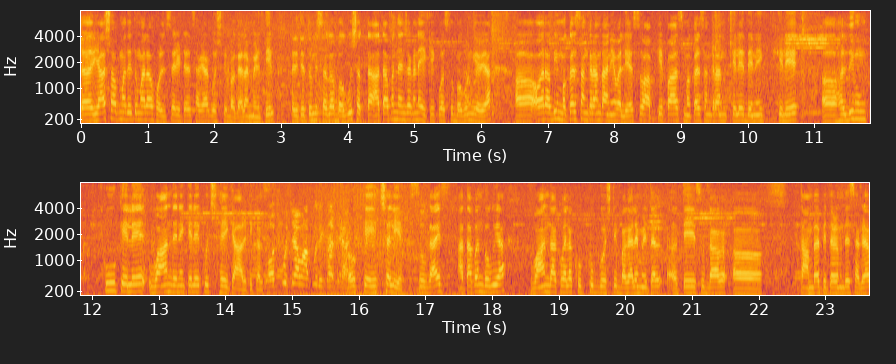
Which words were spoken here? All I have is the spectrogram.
तर ह्या शॉपमध्ये तुम्हाला होलसेल रिटेल सगळ्या गोष्टी बघायला मिळतील. तर इथे तुम्ही सगळं बघू शकता. आता आपण त्यांच्याकडे एक एक वस्तू बघून घेऊया. और अभी मकर संक्रांत आने वाली है सो आपके पास मकर संक्रांत के लिए देने के लिए हल्दी कुंकू के लिए वान देने के लिए कुछ है क्या आर्टिकल बहुत कुछ है हम आपको दिखाते हैं। ओके चलिए. सो गाईज आता आपण बघूया. वान दाखवायला खूप खूप गोष्टी बघायला मिळतात ते सुद्धा तांब्या पितळमध्ये सगळ्या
